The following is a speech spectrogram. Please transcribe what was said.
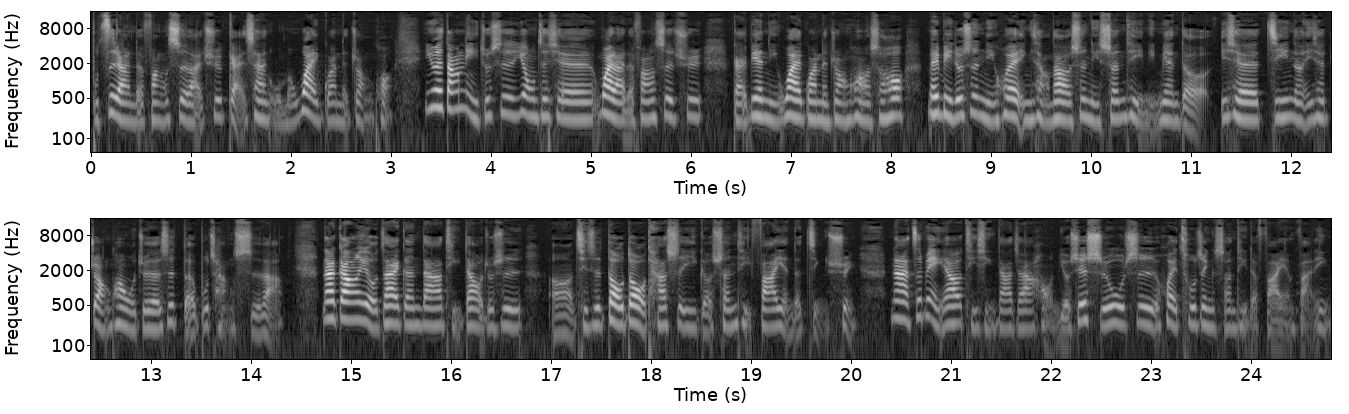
不自然的方式来去改善我们外观的状况，因为当你就是用这些外来的方式去改变你外观的状况的时候，maybe 就是你会影响到的是你身体里面的一些机能、一些状况，我觉得是得不偿失啦。那刚刚有在跟大家提到，就是呃，其实痘痘它是一个身体发炎的警讯。那这边也要提醒大家哈，有些食物是会促进身体的发炎反应，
